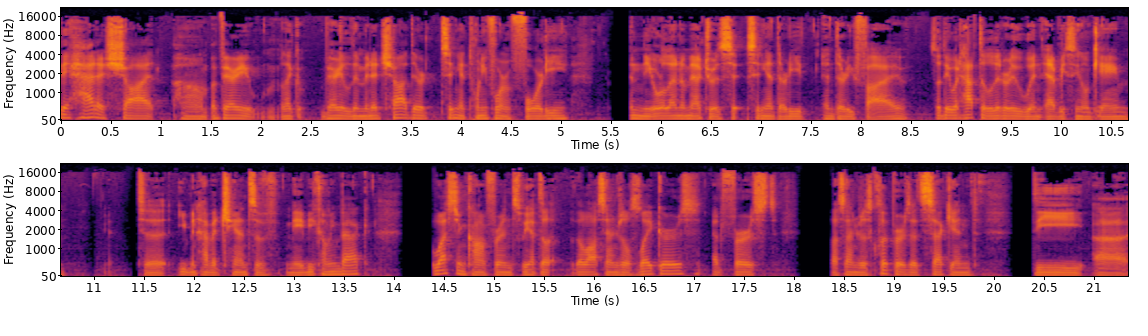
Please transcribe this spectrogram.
They had a shot, um, a very like very limited shot. They were sitting at 24 and 40, and the Orlando Magic was sitting at 30 and 35. So they would have to literally win every single game to even have a chance of maybe coming back. Western Conference, we have the, the Los Angeles Lakers at first, Los Angeles Clippers at second, the uh,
